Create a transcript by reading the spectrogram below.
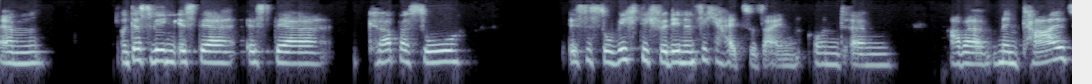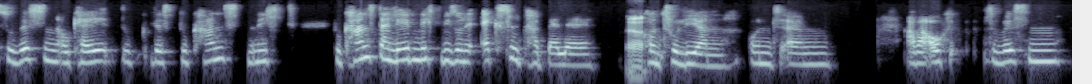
Ähm, und deswegen ist der, ist der Körper so, ist es so wichtig, für den in Sicherheit zu sein. Und ähm, aber mental zu wissen, okay, du, das, du kannst nicht, du kannst dein Leben nicht wie so eine Excel-Tabelle ja. kontrollieren. Und ähm, aber auch zu wissen,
